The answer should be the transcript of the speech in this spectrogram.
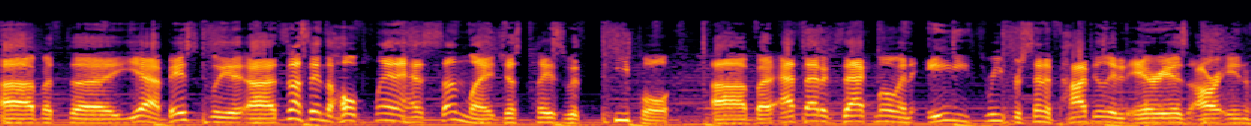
Uh, but uh, yeah, basically, uh, it's not saying the whole planet has sunlight, just places with people. Uh, but at that exact moment, 83% of populated areas are in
